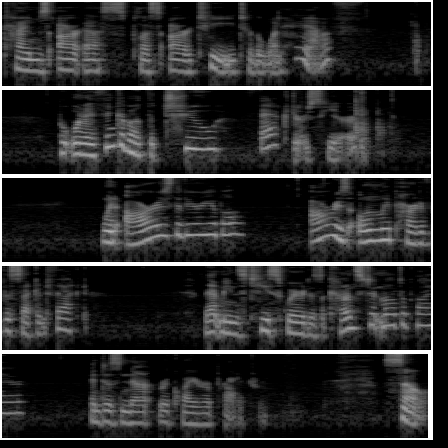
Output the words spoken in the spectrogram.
times rs plus rt to the 1 half. But when I think about the two factors here, when r is the variable, r is only part of the second factor. That means t squared is a constant multiplier and does not require a product rule. So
